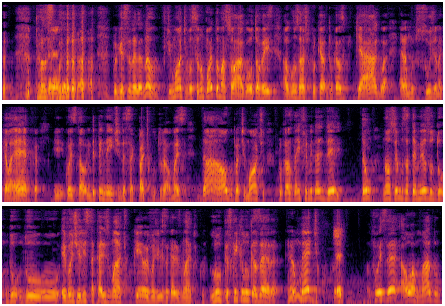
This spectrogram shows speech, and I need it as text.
é. Porque senão, não, Timóteo, você não pode tomar só água. Ou talvez alguns acham por, por causa que a água era muito suja naquela época e coisa e tal. Independente dessa parte cultural, mas dá algo para Timóteo por causa da enfermidade dele. Então, nós vemos até mesmo do, do, do, evangelista carismático. Quem é o evangelista carismático? Lucas. Quem que Lucas era? Era um médico. É. Pois é, ao amado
